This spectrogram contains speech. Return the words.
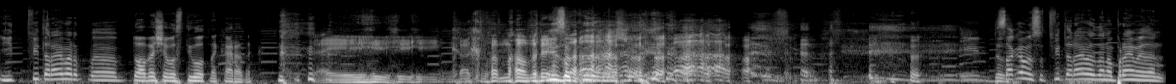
И Twitter Iver а, Тоа беше во стилот на Карадак. Еј, каква ни навреда. закудараш. И сакаме со Twitter Iver да направиме еден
